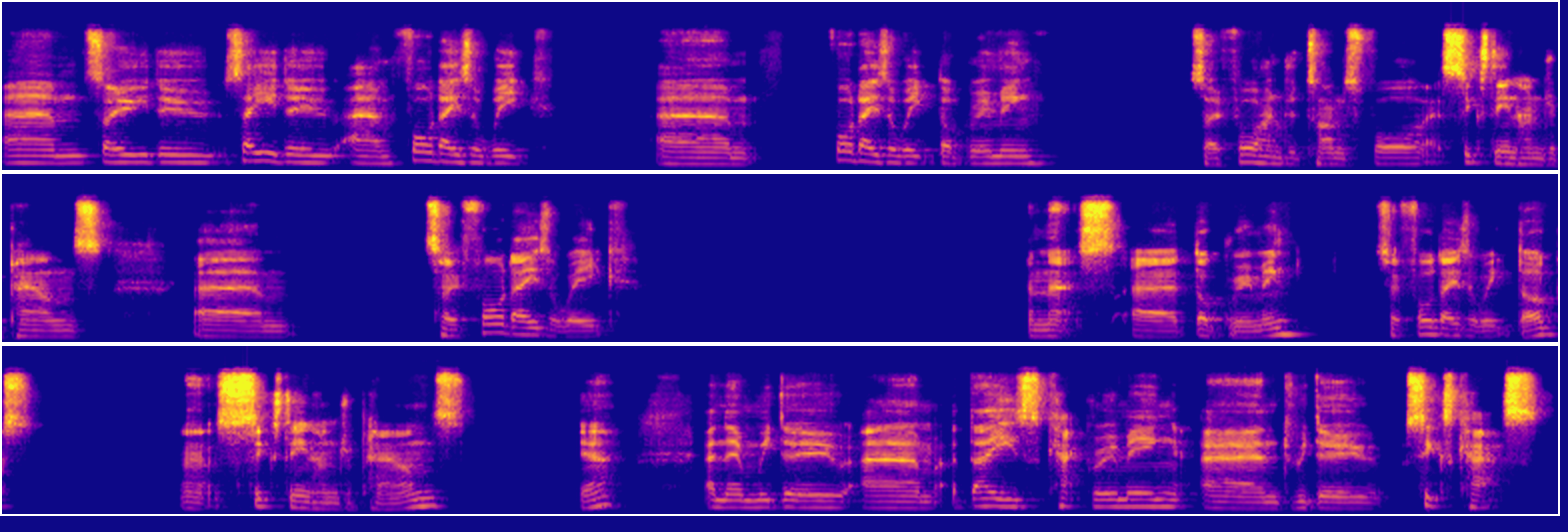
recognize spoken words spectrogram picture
Um, so you do, say you do um, four days a week, um, four days a week dog grooming. So 400 times four, that's 1600 pounds. Um, so four days a week, and that's uh, dog grooming. So four days a week, dogs. Uh, sixteen hundred pounds. Yeah, and then we do um, a day's cat grooming, and we do six cats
